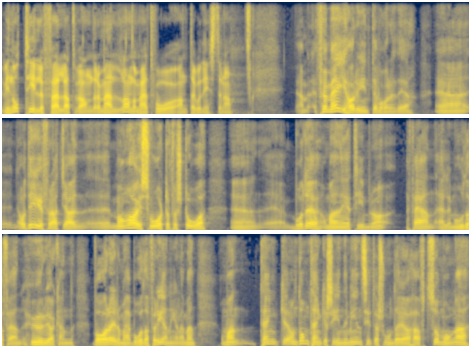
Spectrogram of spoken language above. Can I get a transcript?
vid något tillfälle att vandra mellan de här två antagonisterna? Ja, för mig har det inte varit det. Eh, och det är ju för att jag, eh, många har ju svårt att förstå Eh, både om man är Timrå-fan eller Modo-fan, hur jag kan vara i de här båda föreningarna. Men om, man tänker, om de tänker sig in i min situation där jag har haft så många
